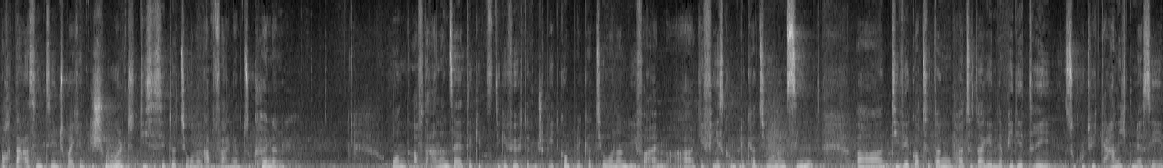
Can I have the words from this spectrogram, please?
auch da sind sie entsprechend geschult, diese Situationen abfangen zu können. Und auf der anderen Seite gibt es die gefürchteten Spätkomplikationen, die vor allem äh, Gefäßkomplikationen sind, äh, die wir Gott sei Dank heutzutage in der Pädiatrie so gut wie gar nicht mehr sehen.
